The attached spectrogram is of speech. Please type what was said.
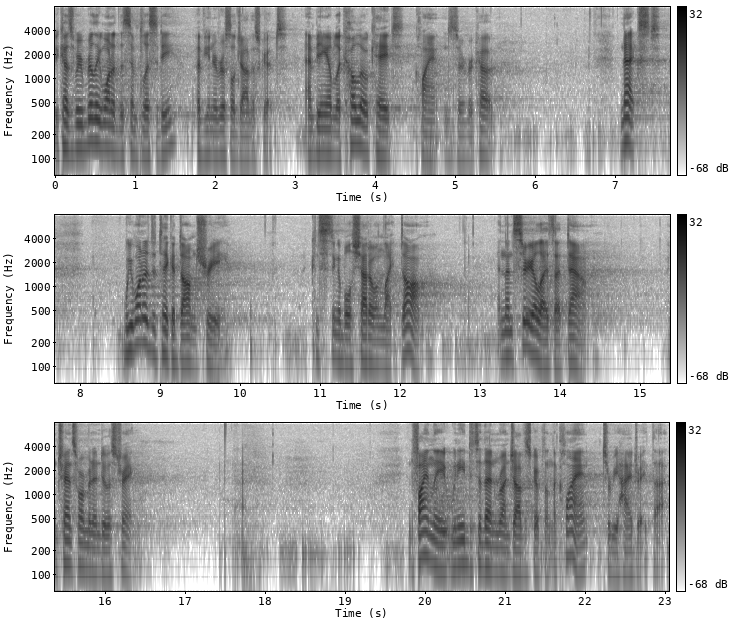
because we really wanted the simplicity of universal JavaScript and being able to co-locate client and server code. Next, we wanted to take a DOM tree consisting of both shadow and light DOM, and then serialize that down and transform it into a string. And finally, we need to then run JavaScript on the client to rehydrate that.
